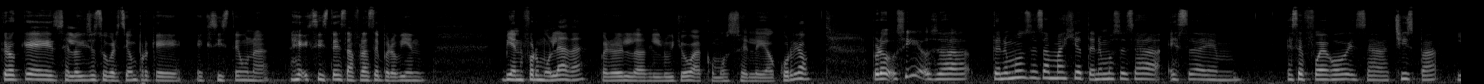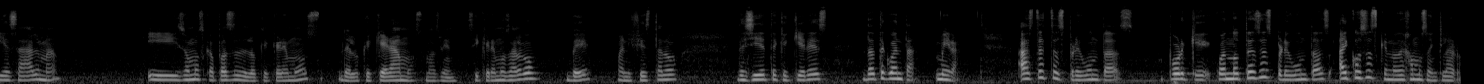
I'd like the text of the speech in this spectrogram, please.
Creo que se lo hizo su versión porque existe una existe esa frase pero bien bien formulada, pero él la diluyó a como se le ocurrió. Pero sí, o sea, tenemos esa magia, tenemos esa, esa, em, ese fuego, esa chispa y esa alma. Y somos capaces de lo que queremos, de lo que queramos más bien. Si queremos algo, ve, manifiéstalo, decídete qué quieres, date cuenta. Mira, hazte estas preguntas porque cuando te haces preguntas hay cosas que no dejamos en claro.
